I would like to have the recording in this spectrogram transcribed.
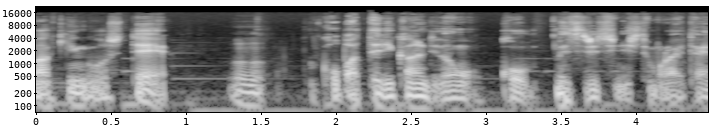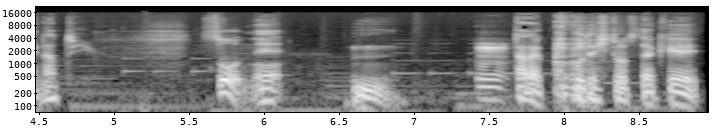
マーキングをしてうん。こうバッテリー管理のこう目印にしてもらいたいなという。そうね。うん、うん。ただここで一つだけ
